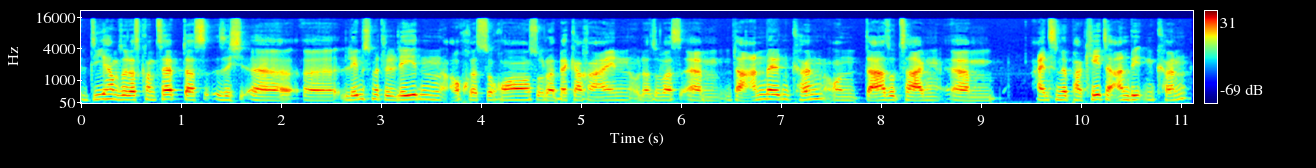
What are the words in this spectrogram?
die haben so das Konzept, dass sich äh, äh, Lebensmittelläden, auch Restaurants oder Bäckereien oder sowas ähm, da anmelden können und da sozusagen ähm, einzelne Pakete anbieten können,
